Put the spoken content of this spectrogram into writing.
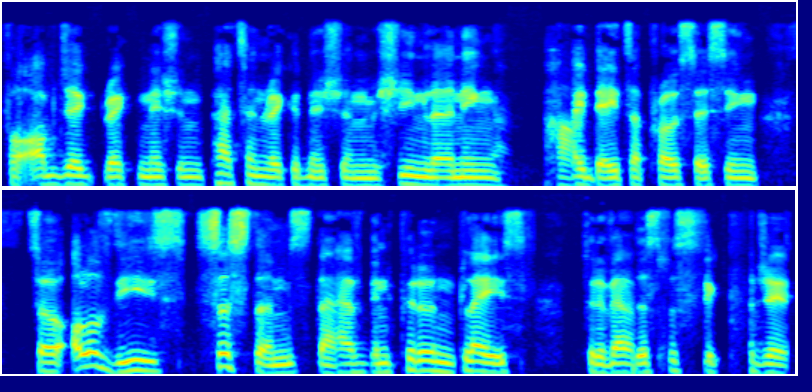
for object recognition, pattern recognition, machine learning, high data processing. So all of these systems that have been put in place to develop this specific project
